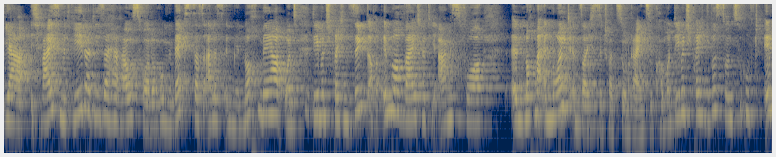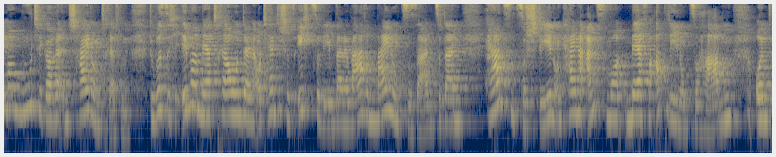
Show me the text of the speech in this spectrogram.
ja, ich weiß, mit jeder dieser Herausforderungen wächst das alles in mir noch mehr und dementsprechend sinkt auch immer weiter die Angst vor nochmal erneut in solche Situationen reinzukommen. Und dementsprechend wirst du in Zukunft immer mutigere Entscheidungen treffen. Du wirst dich immer mehr trauen, dein authentisches Ich zu leben, deine wahre Meinung zu sagen, zu deinem Herzen zu stehen und keine Angst mehr vor Ablehnung zu haben. Und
